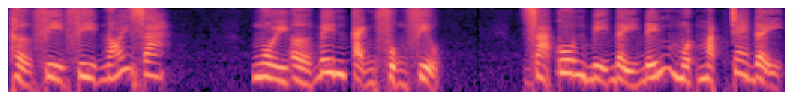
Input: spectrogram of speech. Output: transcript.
Thở phì phì nói ra. Ngồi ở bên cạnh phụng phịu. Giả côn bị đẩy đến một mặt che đẩy.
